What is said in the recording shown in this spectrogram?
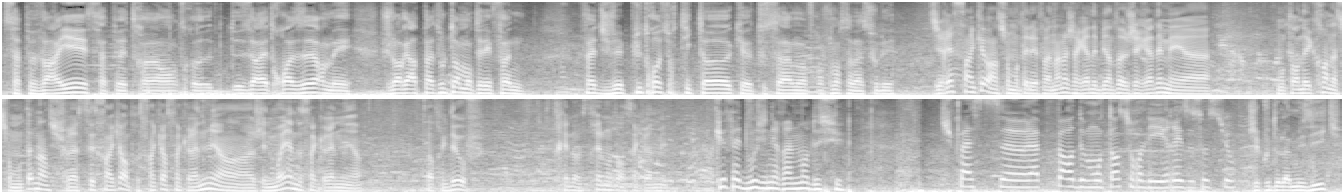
Ça peut varier, ça peut être entre 2 heures et 3 heures, mais je ne regarde pas tout le temps mon téléphone. En fait, je vais plus trop sur TikTok, tout ça. Moi, franchement, ça m'a saoulé. Je dirais 5 heures hein, sur mon téléphone. Là, j'ai regardé bientôt, j'ai regardé mes, euh, mon temps d'écran là sur mon téléphone. Je suis resté 5 heures, entre 5 heures et 5 heures et demie. hein. J'ai une moyenne de 5 heures et demie. hein. C'est un truc de ouf. C'est très, long- c'est très longtemps, 5 heures et demie. Que faites-vous généralement dessus Je passe euh, la plupart de mon temps sur les réseaux sociaux. J'écoute de la musique.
